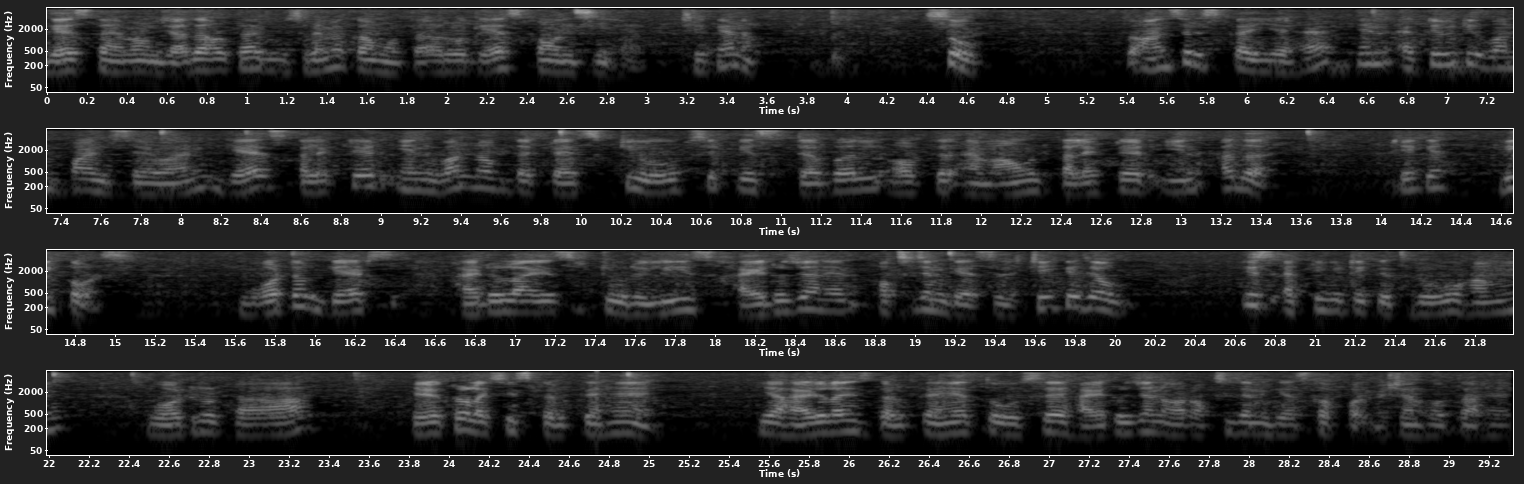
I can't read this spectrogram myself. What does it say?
गैस का अमाउंट ज़्यादा होता है दूसरे में कम होता है और वो गैस कौन सी है? ठीक है ना? सो so, तो आंसर इसका ये है in activity 1.7 gas collected in one of the test tubes is double of the amount collected in other ठीक है? Because water gets hydrolyse to release hydrogen and oxygen gases ठीक है? जब इस एक्टिविटी के थ्रू हम वाटर का इलेक्ट्रोलाइसिस करते हैं या हाइड्रोलाइज करते हैं तो उससे हाइड्रोजन और ऑक्सीजन गैस का फॉर्मेशन होता है।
